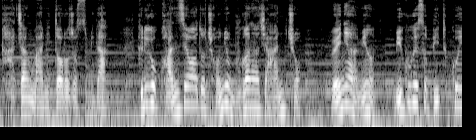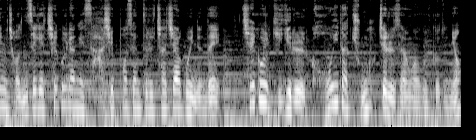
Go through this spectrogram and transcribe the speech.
가장 많이 떨어졌습니다. 그리고 관세와도 전혀 무관하지 않죠. 왜냐하면 미국에서 비트코인 전 세계 채굴량의 40%를 차지하고 있는데 채굴 기기를 거의 다 중국제를 사용하고 있거든요.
